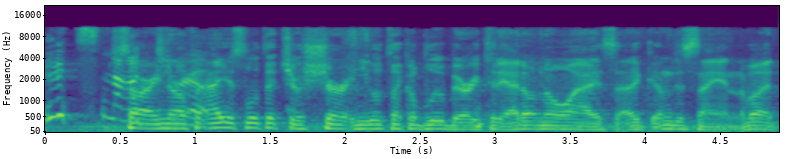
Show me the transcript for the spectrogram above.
it's not Sorry, no, true. offense. I just looked at your shirt and you looked like a blueberry today. I don't know why. I'm just saying, but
